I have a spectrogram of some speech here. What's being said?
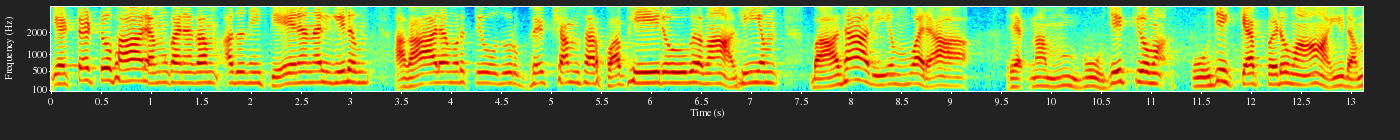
എട്ടെട്ടു ഭാരം കനകം അത് നിത്യേന നൽകിടും. അകാലമൃത്യു ദുർഭിക്ഷം സർപ്പഭീരൂകമാധിയും ബാധാദിയും വരാ. രത്നം പൂജിക്കുമ പൂജിക്കപ്പെടുമായിടം.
